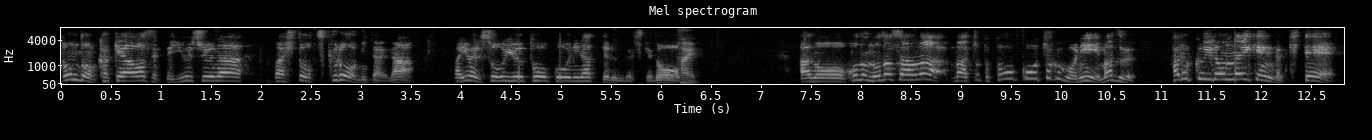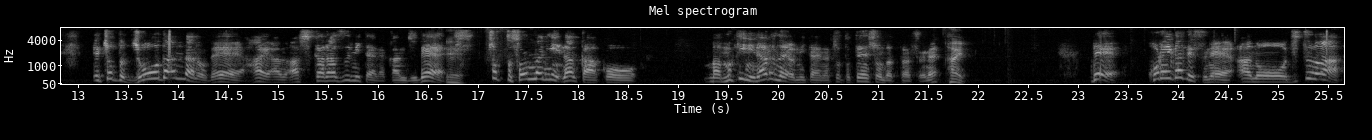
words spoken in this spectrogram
どんどん掛け合わせて優秀な、まあ、人を作ろうみたいな、まあ、いわゆるそういう投稿になってるんですけど、はい。あのこの野田さんは、まあ、ちょっと投稿直後に、まず軽くいろんな意見が来て、でちょっと冗談なので、はい、あの、あしからずみたいな感じで、ええ。ちょっとそんなになんかこう、まあ、向きになるなよみたいなちょっとテンションだったんですよね。はい。で、これがですね、あの実は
